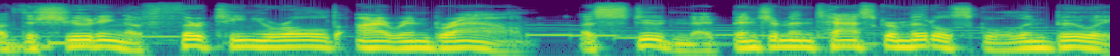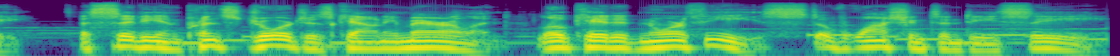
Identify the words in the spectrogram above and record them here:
of the shooting of 13 year old Iran Brown, a student at Benjamin Tasker Middle School in Bowie, a city in Prince George's County, Maryland, located northeast of Washington, D.C.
